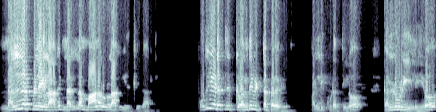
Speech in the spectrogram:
நல்ல பிள்ளைகளாக நல்ல மாணவர்களாக இருக்கிறார்கள். பொது இடத்திற்கு வந்துவிட்ட பிறகு பள்ளிக்கூடத்திலோ கல்லூரியிலேயோ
